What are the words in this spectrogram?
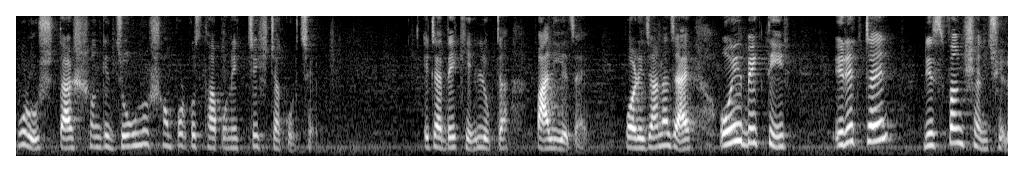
পুরুষ তার সঙ্গে যৌন সম্পর্ক স্থাপনের চেষ্টা করছে। এটা দেখে লোকটা পালিয়ে যায়। পরে জানা যায় ওই ব্যক্তির ইরেকটাইল ডিসফাংশন ছিল।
